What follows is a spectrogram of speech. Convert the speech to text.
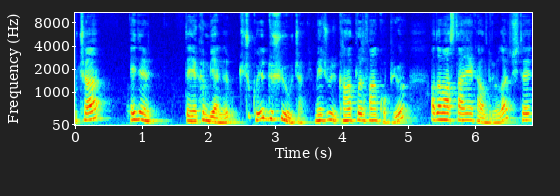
uçağı Edremit'te yakın bir yerlere küçük kuyuya düşüyor uçak. Mecbur kanatları falan kopuyor. Adamı hastaneye kaldırıyorlar. İşte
